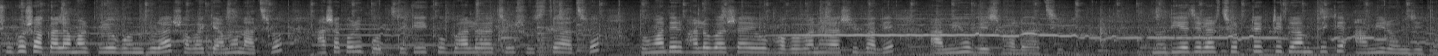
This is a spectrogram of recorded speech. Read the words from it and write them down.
শুভ সকাল আমার প্রিয় বন্ধুরা, সবাই কেমন আছো? আশা করি প্রত্যেকেই খুব ভালো আছো, সুস্থ আছো। তোমাদের ভালোবাসায় ও ভগবানের আশীর্বাদে আমিও বেশ ভালো আছি। নদিয়া জেলার ছোট্ট একটি গ্রাম থেকে আমি রঞ্জিতা।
